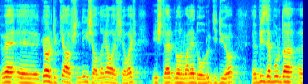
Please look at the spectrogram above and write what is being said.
Ve e, gördük ki Afşin'de inşallah yavaş yavaş işler normale doğru gidiyor. E, biz de burada e,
